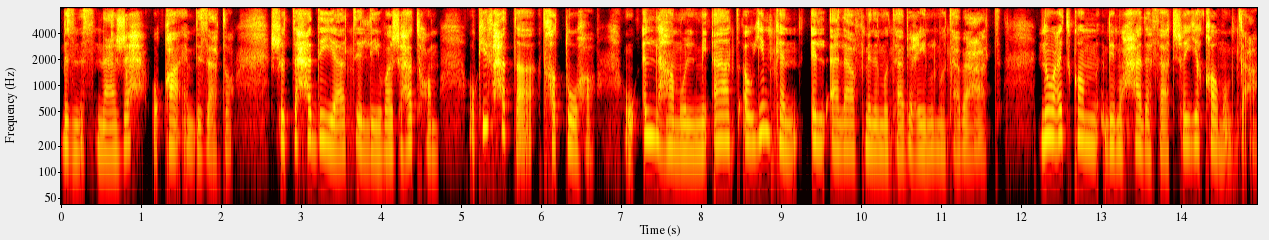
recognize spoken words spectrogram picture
business ناجح وقائم بذاته. شو التحديات اللي واجهتهم؟ وكيف حتى تخطوها؟ وألهموا المئات أو يمكن الآلاف من المتابعين والمتابعات. نوعدكم بمحادثات شيقة وممتعة.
